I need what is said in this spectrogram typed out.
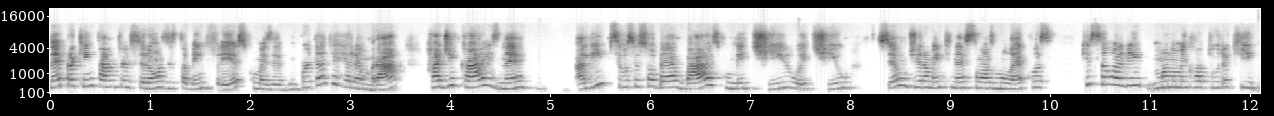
né? Para quem está no terceirão, às vezes está bem fresco, mas é importante relembrar radicais, né? ali, se você souber o básico, metil, etil, são, geralmente, né, são as moléculas que são ali uma nomenclatura que,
